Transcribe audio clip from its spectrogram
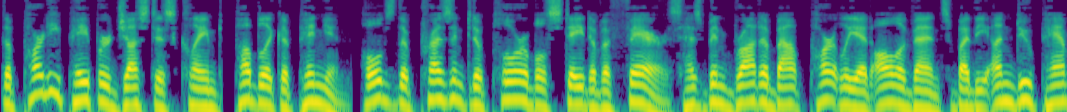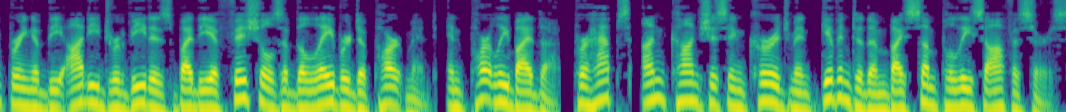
The party paper Justice claimed, public opinion, holds the present deplorable state of affairs has been brought about partly at all events by the undue pampering of the Adi Dravidas by the officials of the Labour Department, and partly by the, perhaps, unconscious encouragement given to them by some police officers.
